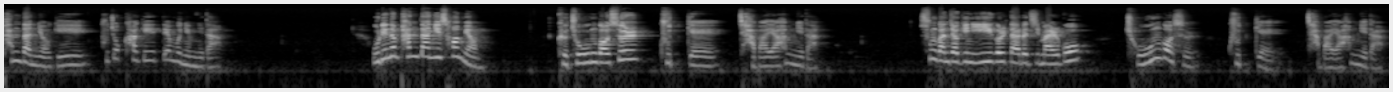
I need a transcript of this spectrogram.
판단력이 부족하기 때문입니다. 우리는 판단이 서면 그 좋은 것을 굳게 잡아야 합니다. 순간적인 이익을 따르지 말고 좋은 것을 굳게 잡아야 합니다.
